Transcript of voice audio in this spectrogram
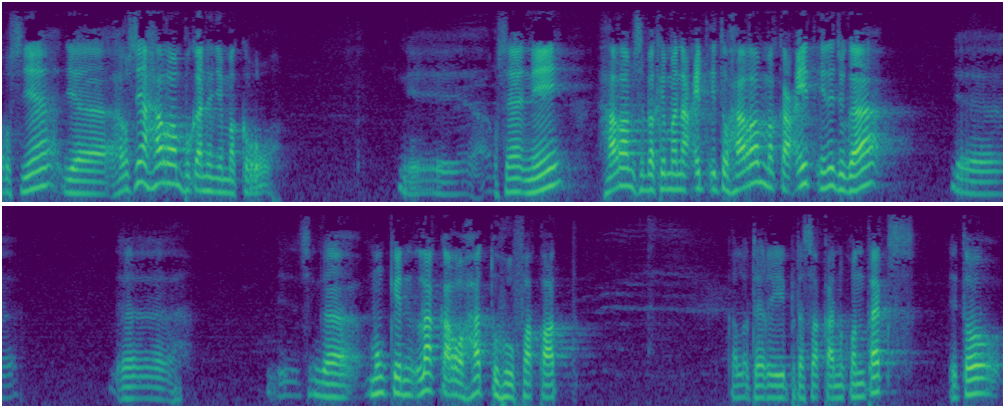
harusnya ya harusnya haram bukan hanya makruh. Ya, harusnya ini haram sebagaimana id itu haram maka id ini juga ya, ya, sehingga mungkin la karohatuhu fakat Kalau dari berdasarkan konteks itu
